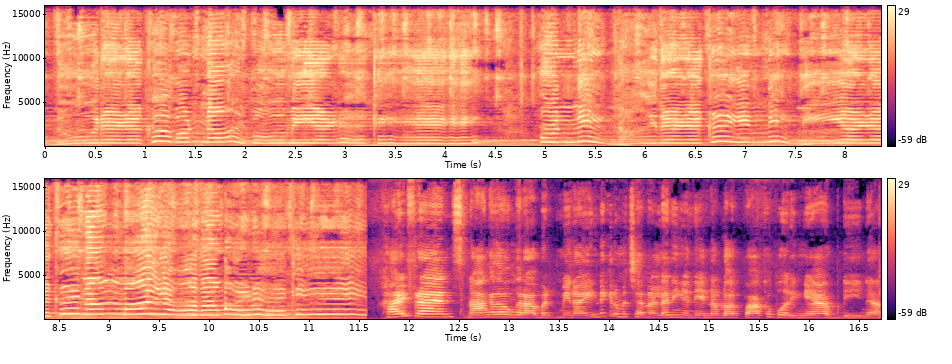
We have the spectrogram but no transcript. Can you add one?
நூறழகு உன்னால் பூமி அழகே. உன்னில் நான் அழகு என்னில் நீ அழகு நம்மால் யாவும் அழகே. ஹாய் ஃப்ரெண்ட் ஃப்ரெண்ட்ஸ் நாங்கள் தான் உங்கள் ராபர்ட் மீனா. இன்றைக்கி நம்ம சேனலில் நீங்கள் வந்து என்ன விளாக் பார்க்க போகிறீங்க அப்படின்னா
